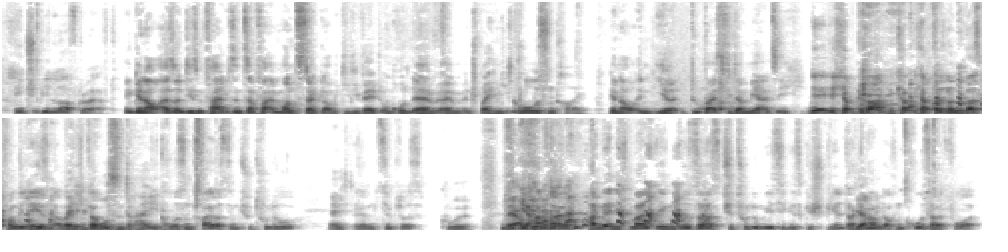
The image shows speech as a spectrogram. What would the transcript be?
H.P. Lovecraft. Genau, also in diesem Fall sind es dann vor allem Monster, glaube ich, die die Welt umrund, ähm, ähm, entsprechend. Die großen drei. Genau, in ihr. Du weißt wieder mehr als ich. Nee, ich habe geraten. Ich habe ich hab da noch nie was von gelesen. Aber Welche ich glaube, großen drei? die großen drei aus dem Cthulhu-Zyklus. Echt? Ähm, Zyklus. Cool. Ja, auf Wir jeden haben, Fall. haben wir nicht mal irgendwo so was Cthulhu-mäßiges gespielt? Da Wir kam haben- doch ein großer halt vor.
